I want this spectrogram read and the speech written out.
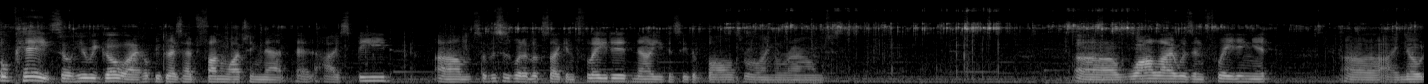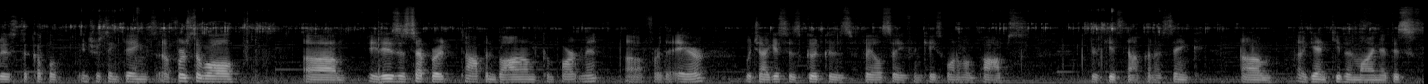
Okay, so here we go. I hope you guys had fun watching that at high speed. Um, so this is what it looks like inflated. Now you can see the balls rolling around. Uh, while I was inflating it, uh, I noticed a couple of interesting things. Uh, first of all, um, it is a separate top and bottom compartment uh, for the air, which I guess is good because it's fail-safe in case one of them pops. Your kid's not going to sink. Um, again, keep in mind that this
